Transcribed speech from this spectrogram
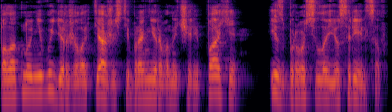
полотно не выдержало тяжести бронированной черепахи и сбросило ее с рельсов.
